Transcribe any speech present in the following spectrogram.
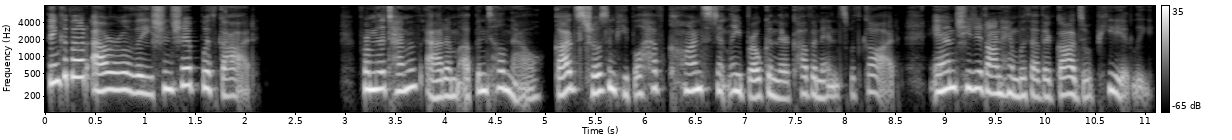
Think about our relationship with God. From the time of Adam up until now, God's chosen people have constantly broken their covenants with God and cheated on him with other gods repeatedly.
